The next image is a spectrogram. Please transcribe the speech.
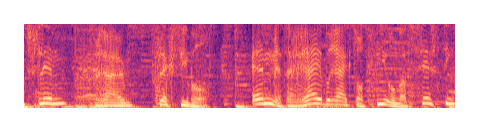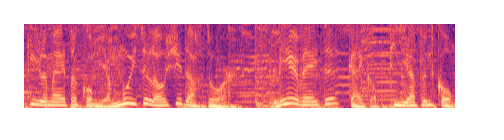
Slim, ruim, flexibel. En met een rijbereik tot 416 kilometer kom je moeiteloos je dag door. Meer weten? Kijk op kia.com.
